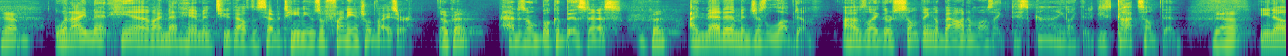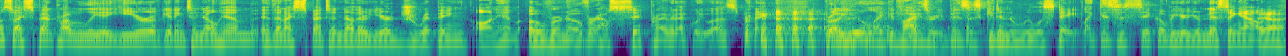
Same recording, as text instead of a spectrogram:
Yeah. When I met him, I met him in 2017. He was a financial advisor, Okay. had his own book of business. Okay. I met him and just loved him. I was like, there's something about him. I was like, this guy, like, he's got something, Yeah. you know? So I spent probably a year of getting to know him. And then I spent another year dripping on him over and over how sick private equity was, right? Bro, you don't like advisory business. Get into real estate. Like, this is sick over here. You're missing out. Yeah.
